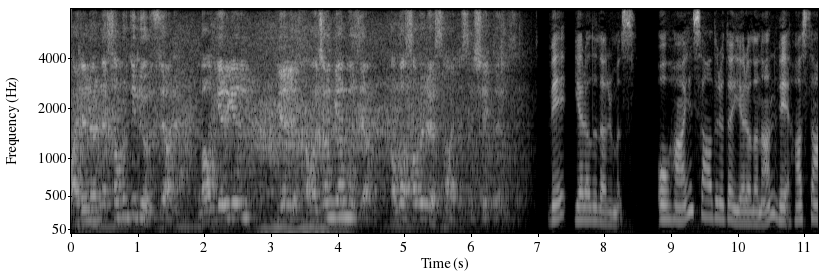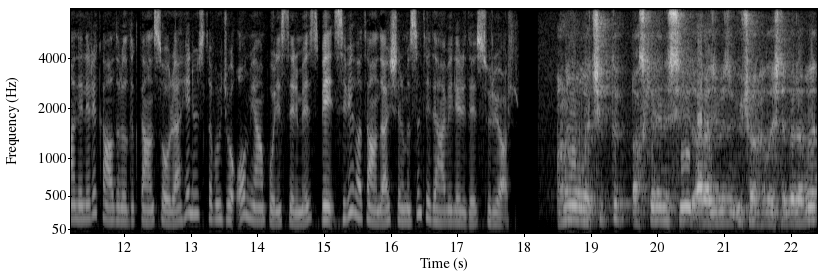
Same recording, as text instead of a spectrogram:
Ailelerine sabır diliyoruz yani. Mal geri gelir, gelir ama can gelmez yani. Allah sabır versin ailesine şehitlerimize. ve yaralılarımız. O hain saldırıda yaralanan ve hastanelere kaldırıldıktan sonra henüz taburcu olmayan polislerimiz ve sivil vatandaşlarımızın tedavileri de sürüyor. Ana yola çıktık. Askerenin sivil aracı bizi üç arkadaşla beraber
